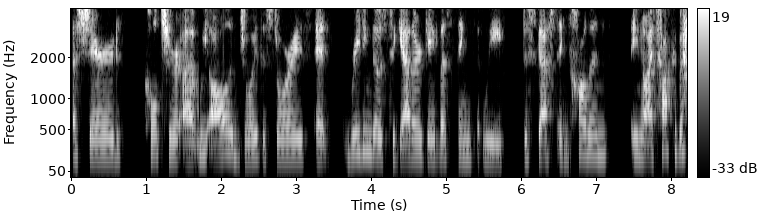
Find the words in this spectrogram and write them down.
a shared culture. Uh, we all enjoyed the stories. It reading those together gave us things that we discussed in common. You know, I talk about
